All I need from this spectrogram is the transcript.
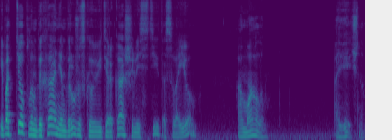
и под теплым дыханием дружеского ветерка шелестит о своем, о малом, о вечном.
